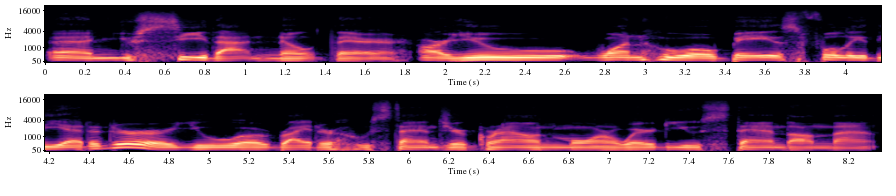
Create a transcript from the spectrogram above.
And you see that note there. Are you one who obeys fully the editor or are you a writer who stands your ground more? Where do you stand on that?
